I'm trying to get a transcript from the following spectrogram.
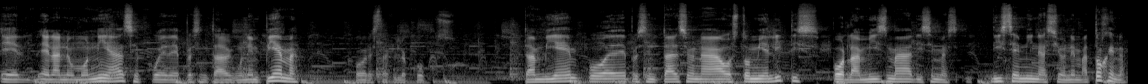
En la neumonía se puede presentar algún empiema por estafilococcus. También puede presentarse una osteomielitis por la misma diseminación hematógena.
